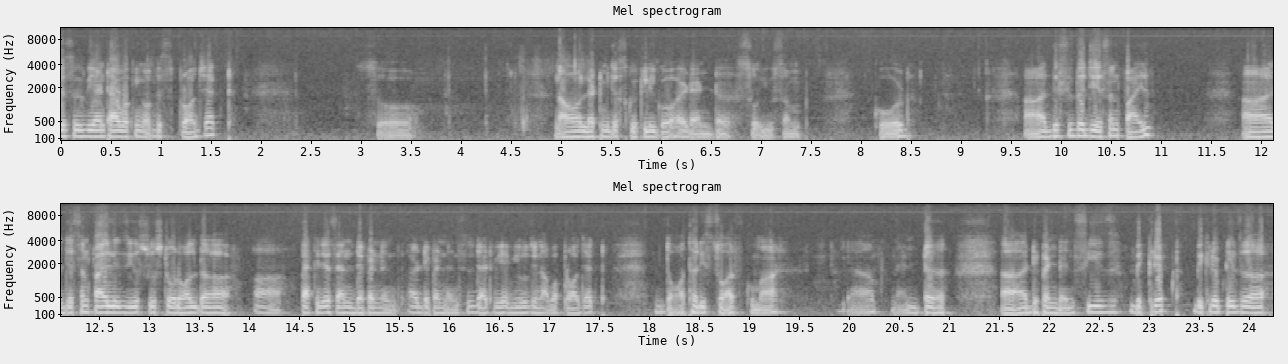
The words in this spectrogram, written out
this is the entire working of this project so now let me just quickly go ahead and uh, show you some code uh, this is the json file uh, JSON file is used to store all the uh, packages and dependent, uh, dependencies that we have used in our project. The author is Saurav Kumar. Yeah, and uh, dependencies Bcrypt. Bcrypt is a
